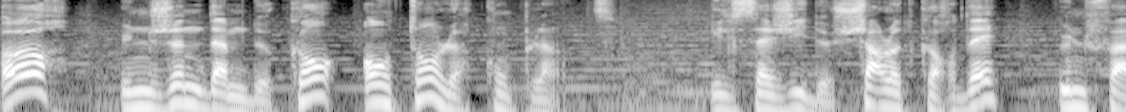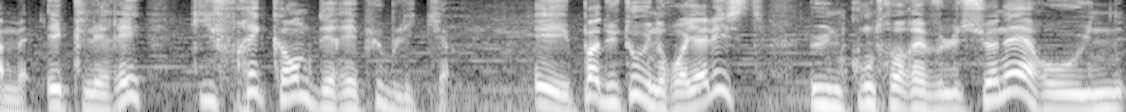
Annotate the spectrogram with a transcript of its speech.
Or, une jeune dame de Caen entend leur complainte. Il s'agit de Charlotte Corday, une femme éclairée qui fréquente des républicains. Et pas du tout une royaliste, une contre-révolutionnaire ou une,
